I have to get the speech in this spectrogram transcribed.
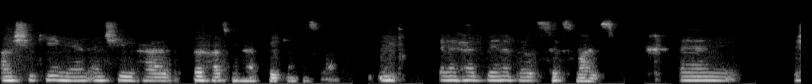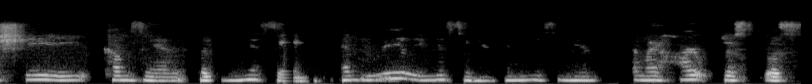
Uh, she came in and she had her husband had taken his life, and it had been about six months, and she comes in like missing and really missing him and missing him and my heart just was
